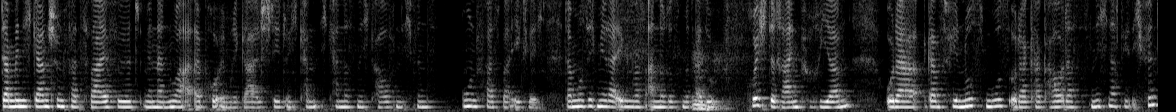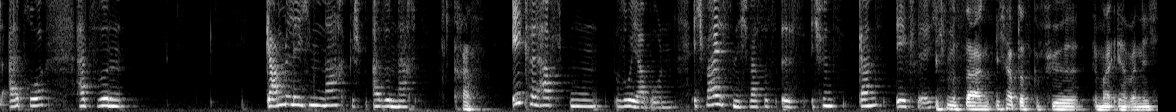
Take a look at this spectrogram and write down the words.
dann bin ich ganz schön verzweifelt, wenn da nur Alpro im Regal steht und ich kann, ich kann das nicht kaufen. Ich finde es unfassbar eklig. Da muss ich mir da irgendwas anderes mit, also mhm. Früchte reinpürieren oder ganz viel Nussmus oder Kakao, das ist nicht nach diesem. Ich finde, Alpro hat so einen gammeligen Nachgeschmack, also nach Krass. ekelhaften Sojabohnen. Ich weiß nicht, was es ist. Ich finde es ganz eklig. Ich muss sagen, ich habe das Gefühl immer eher, wenn ich,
